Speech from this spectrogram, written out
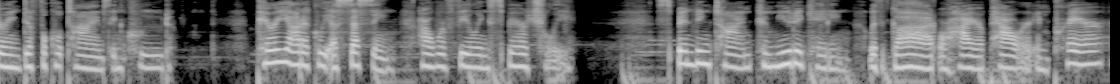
during difficult times include periodically assessing how we're feeling spiritually, spending time communicating with God or higher power in prayer,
